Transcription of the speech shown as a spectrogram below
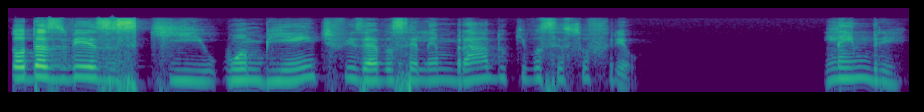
todas as vezes que o ambiente fizer você lembrar do que você sofreu, lembre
